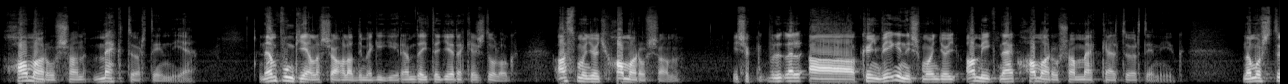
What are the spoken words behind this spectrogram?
hamarosan megtörténnie. Nem fogunk ilyen lassan haladni, megígérem, de itt egy érdekes dolog. Azt mondja, hogy hamarosan. És a, a könyv végén is mondja, hogy amiknek hamarosan meg kell történniük. Na most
